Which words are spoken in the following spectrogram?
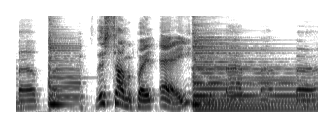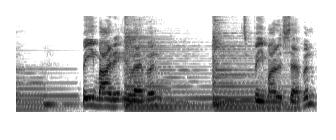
ba, ba. So this time we're playing A. B minor 11 to B minor 7.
